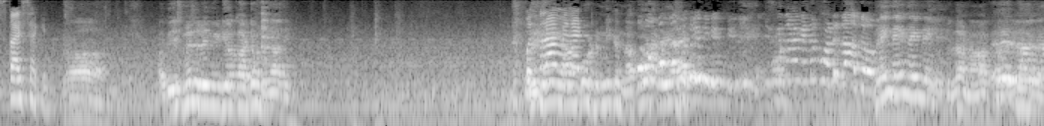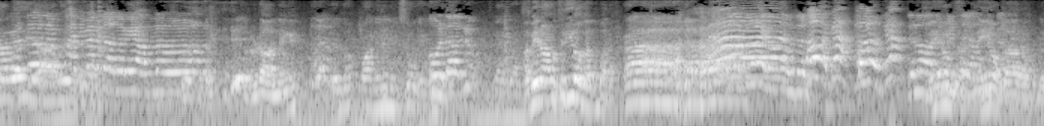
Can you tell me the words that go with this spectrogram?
सताईस सेकंड हाँ। अभी इसमें से भी वीडियो काट होनी आधी। पंद्रह मिनट। नहीं करना तो नहीं नहीं नहीं। नहीं ना डालोगे आप लोग। डाल लेंगे। पानी में मिक्स हो और डालू। अभी राउंड थ्री होगा तुम्हारा। हो हो नहीं होगा रख दो।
